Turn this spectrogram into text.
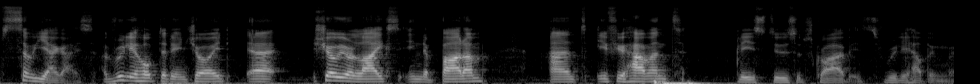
So yeah guys, I really hope that you enjoyed. Uh, show your likes in the bottom. And if you haven't, please do subscribe. It's really helping me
